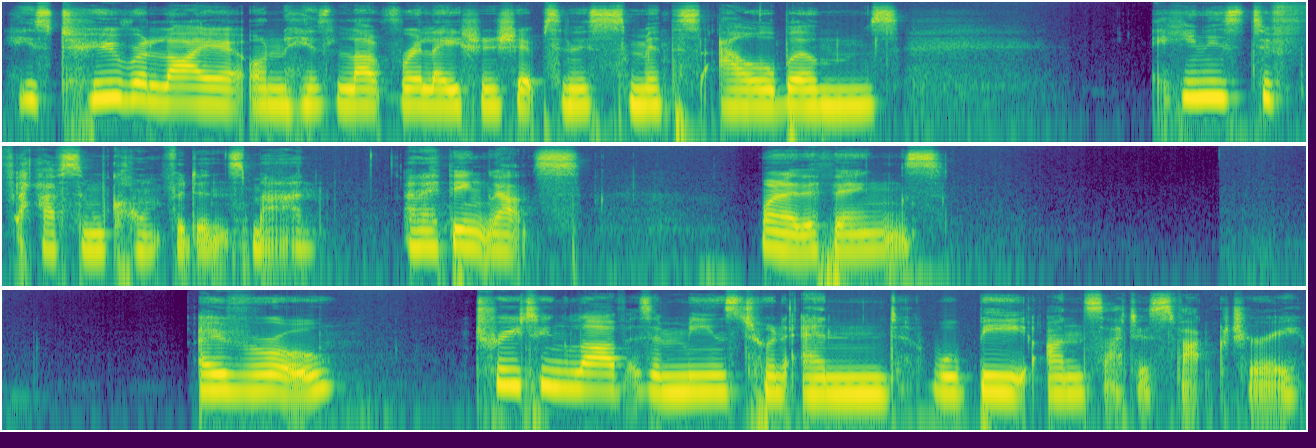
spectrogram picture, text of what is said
He's too reliant on his love relationships and his Smiths albums he needs to f- have some confidence, man. And I think that's one of the things. Overall, treating love as a means to an end will be unsatisfactory.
